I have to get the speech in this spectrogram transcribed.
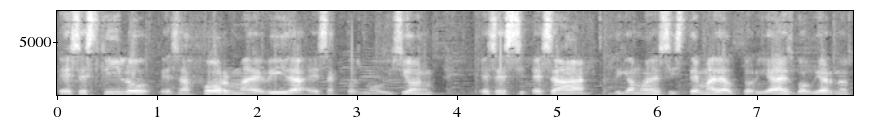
ese estilo, esa forma de vida, esa cosmovisión, ese, esa, digamos, ese sistema de autoridades, gobiernos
